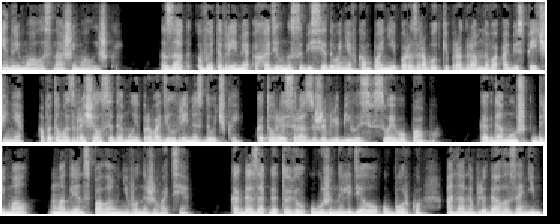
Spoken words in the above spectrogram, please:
и дремала с нашей малышкой. Зак в это время ходил на собеседование в компании по разработке программного обеспечения, а потом возвращался домой и проводил время с дочкой, которая сразу же влюбилась в своего папу. Когда муж дремал, Мадлен спала у него на животе. Когда Зак готовил ужин или делал уборку, она наблюдала за ним,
